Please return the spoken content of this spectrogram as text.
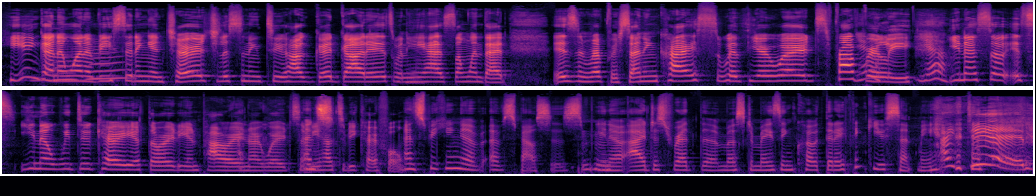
he ain't gonna want to be sitting in church listening to how good God is when he has someone that isn't representing Christ with your words properly. yeah. You know, so it's, you know, we do carry authority and power in our words and, And we have to be careful. and speaking of, of spouses Mm-hmm. you know i just read the most amazing quote that i think you sent me I did.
